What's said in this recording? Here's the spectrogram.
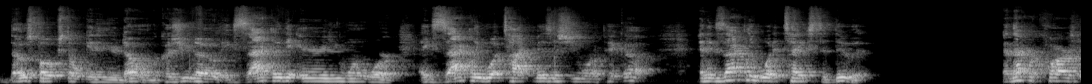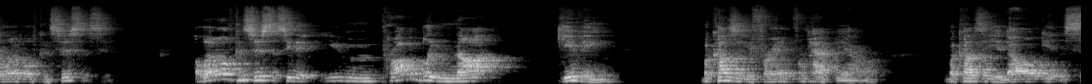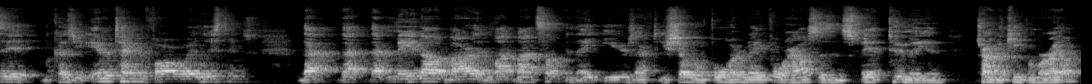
those folks don't get in your dome because you know exactly the area you want to work, exactly what type of business you want to pick up, and exactly what it takes to do it. And that requires a level of consistency. A level of consistency that you probably not giving because of your friend from happy hour, because of your dog getting sick, because you're entertaining faraway listings, that that that million dollar buyer that might buy something in eight years after you showed them 484 houses and spent two million trying to keep them around.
